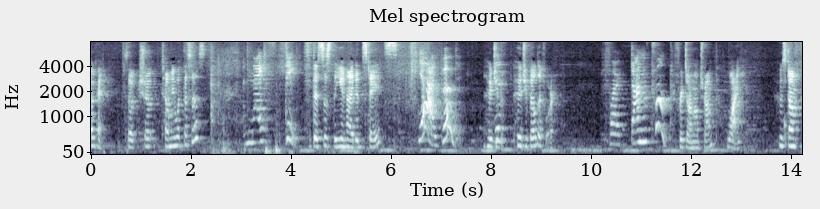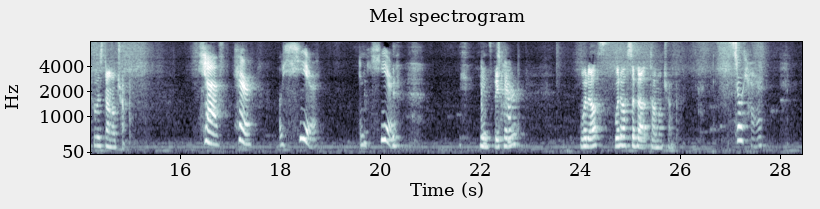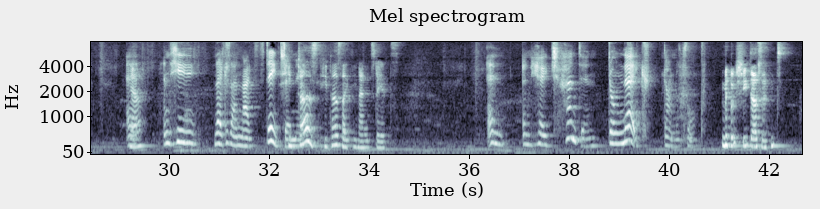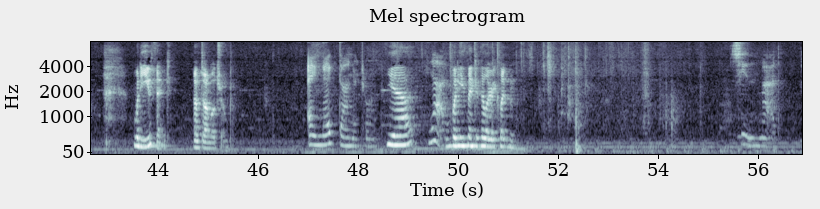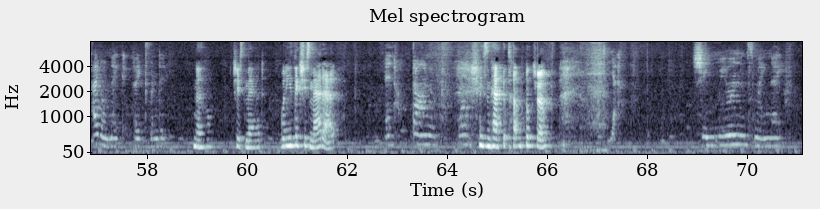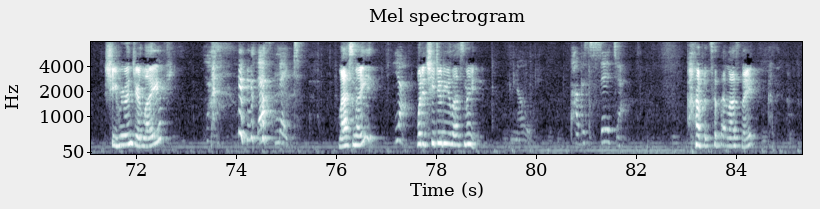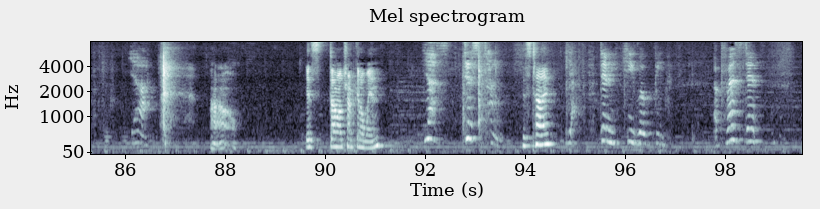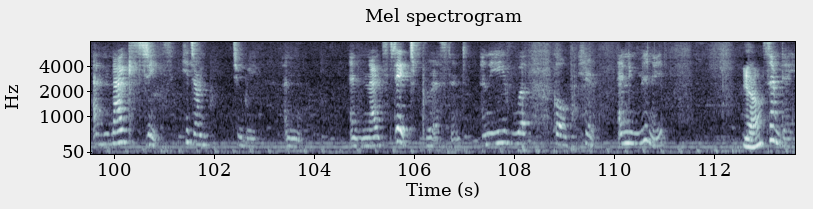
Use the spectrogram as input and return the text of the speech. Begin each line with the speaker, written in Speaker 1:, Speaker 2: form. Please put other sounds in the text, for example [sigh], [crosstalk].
Speaker 1: Okay. So show, tell me what this is.
Speaker 2: United States.
Speaker 1: This is the United States.
Speaker 2: Yeah, I built it
Speaker 1: Who'd you who'd you build it for?
Speaker 2: for Donald Trump.
Speaker 1: For Donald Trump. Why? Who's Don? Who is Donald Trump?
Speaker 2: He have hair over here and here. [laughs]
Speaker 1: He has big hair. What else? What else about Donald Trump?
Speaker 2: Short hair. And,
Speaker 1: Yeah.
Speaker 2: And he likes the United States
Speaker 1: He
Speaker 2: in it.
Speaker 1: does. He does like the United States.
Speaker 2: And and Hillary Clinton don't like Donald Trump. [laughs]
Speaker 1: No, she doesn't. What do you think of Donald Trump?
Speaker 2: I like Donald Trump.
Speaker 1: Yeah.
Speaker 2: Yeah.
Speaker 1: What do you think of Hillary Clinton?
Speaker 2: She's mad. I don't like Hillary Clinton.
Speaker 1: No, she's mad. What do you think she's mad at?
Speaker 2: Donald Trump.
Speaker 1: She's mad at Donald Trump.
Speaker 2: She ruins my life.
Speaker 1: She ruined your life?
Speaker 2: Last night.
Speaker 1: last night?
Speaker 2: Yeah.
Speaker 1: What did she do to you last night?
Speaker 2: No. Papa said that.
Speaker 1: Papa said that last night. Is Donald Trump gonna win
Speaker 2: Yes. This time.
Speaker 1: this time?
Speaker 2: Yeah. Then he will be a president of the United States. He's going to be an, an United States president. And he will go here any minute,
Speaker 1: Yeah.
Speaker 2: someday.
